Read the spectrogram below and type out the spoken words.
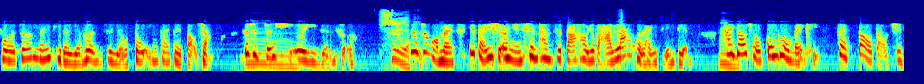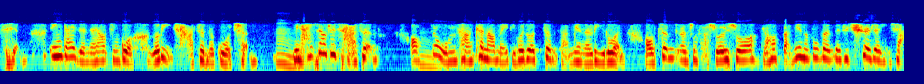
否则媒体的言论自由都应该被保障，这是真实恶意原则。是，但是我们一百一十二年宪判字八号又把它拉回来一点点，他要求公共媒体在报道之前，应该仍然要经过合理查证的过程。嗯，你还是要去查证。哦，就我们常看到媒体会做正反面的立论，哦，正面的说法说一说，然后反面的部分再去确认一下，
